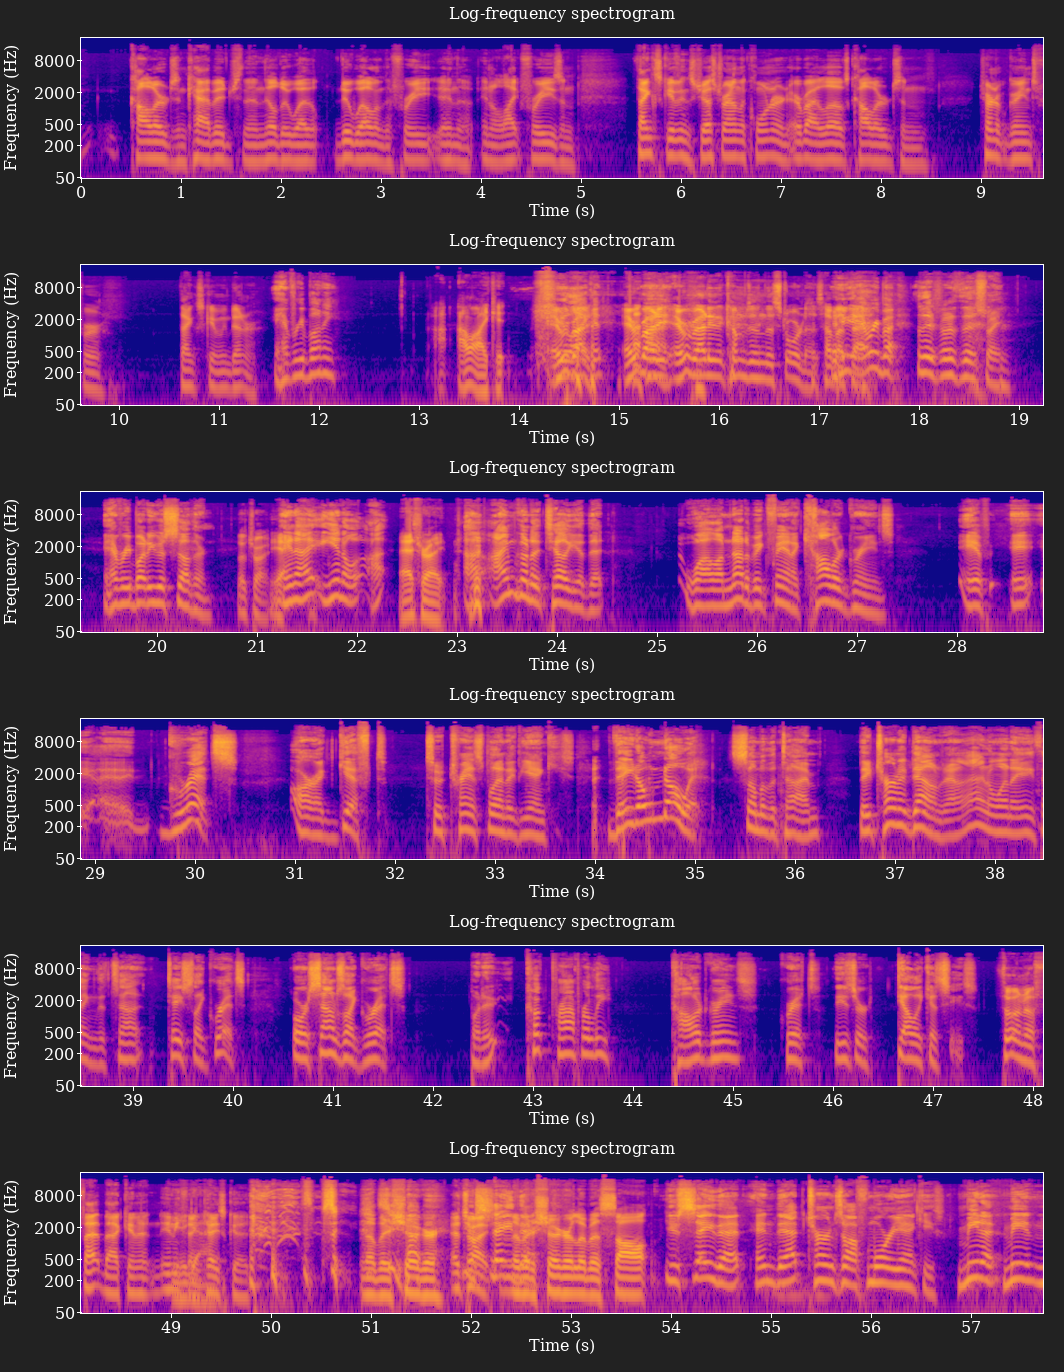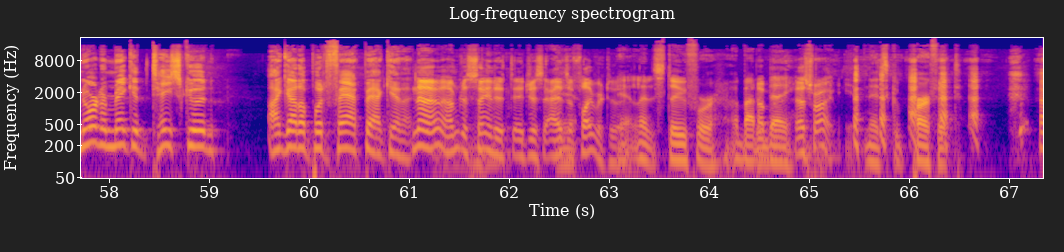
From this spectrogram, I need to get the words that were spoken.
collards and cabbage, then they'll do well. Do well in the free in the in a light freeze. And Thanksgiving's just around the corner, and everybody loves collards and turnip greens for Thanksgiving dinner. Everybody? I, I like it. Everybody, like it? everybody, everybody that comes in the store does. How about that? Everybody. Let's put it this way: everybody was Southern, That's right. Yeah. and I, you know, I, That's right. I, I'm going to tell you that while I'm not a big fan of collard greens, if uh, grits are a gift to transplanted Yankees, they don't know it some of the time. They turn it down. Now, I don't want anything that sound, tastes like grits or sounds like grits, but it, cooked properly, collard greens, grits, these are delicacies. Throw enough fat back in it, and anything got it. tastes good. A little bit of sugar. That's right. A little that- bit of sugar, a little bit of salt. You say that, and that turns off more Yankees. Me, to, me, in order to make it taste good, I got to put fat back in it. No, I'm just saying it. It just adds a flavor to it. Yeah, let it stew for about a day. That's right. And it's perfect. All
